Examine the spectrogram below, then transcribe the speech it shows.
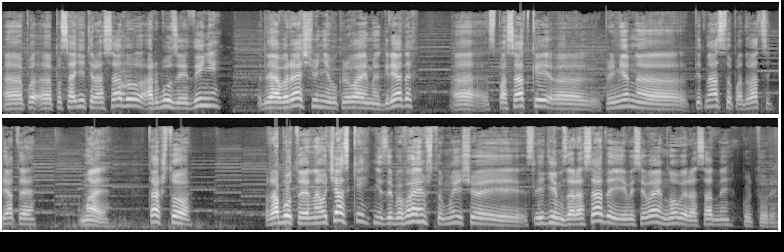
э, э, посадить рассаду арбуза и дыни для выращивания в укрываемых грядах э, с посадкой примерно 15 по 25 мая. Так что работая на участке, не забываем, что мы еще и следим за рассадой и высеваем новые рассадные культуры.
